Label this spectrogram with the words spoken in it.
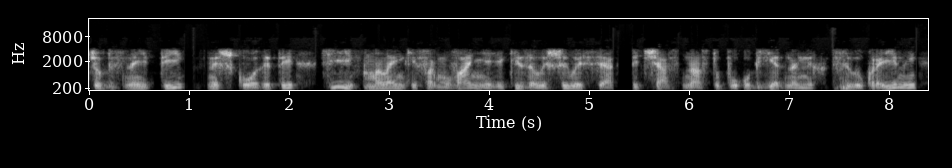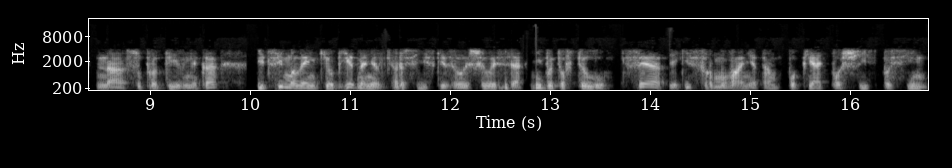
щоб знайти, знешкодити ті маленькі формування, які залишилися під час наступу об'єднаних сил України на супротивника. І ці маленькі об'єднання російські залишилися нібито в тилу. Це якісь формування там по 5, по 6, по 7,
